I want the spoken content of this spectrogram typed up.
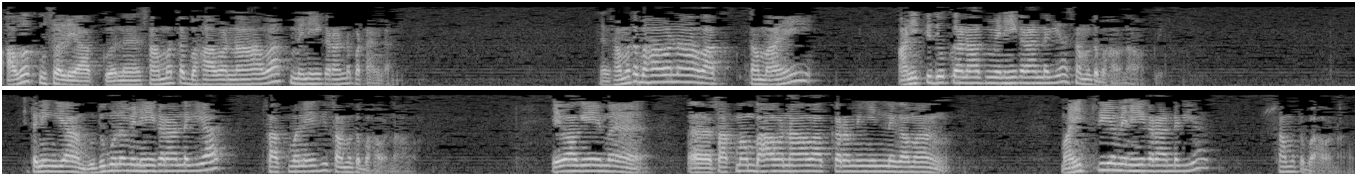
අවකුසලයක් වන සමත භාවනාවක් මෙනෙහි කරන්න පටන් ගන්නවා. දැන් සමත භාවනාවක් තමයි අනිත්‍ය දුක්ඛ අනාත්ම මෙනෙහි කරන්න ගියා සමත භාවනාවක් වෙනවා. එතනින් ගියා බුදුගුණ මෙනෙහි කරන්න ගියා සක්මනේදී සමත භාවනාවක්. ඒ වගේම සක්මන් භාවනාවක් කරමින් ඉන්න ගමන් මෛත්‍රිය මෙනෙහි කරන්න ගියා සමත භාවනාව.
